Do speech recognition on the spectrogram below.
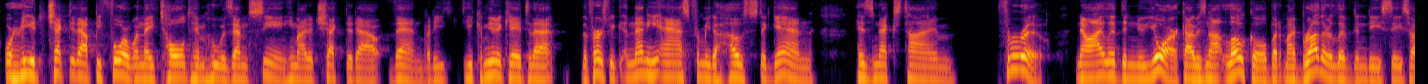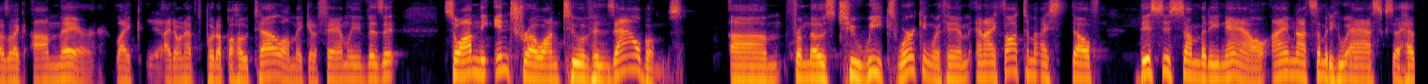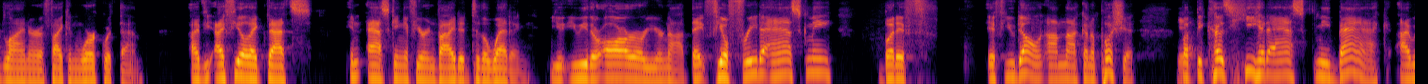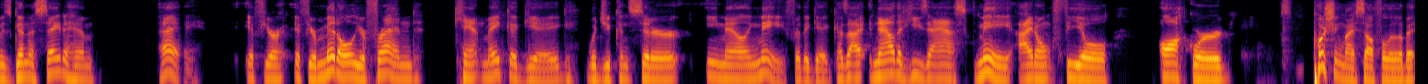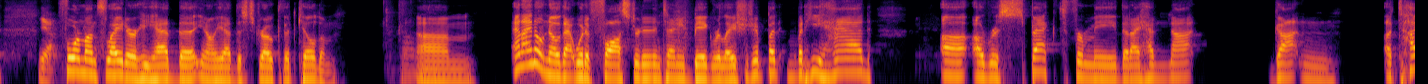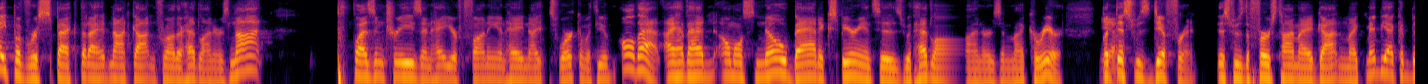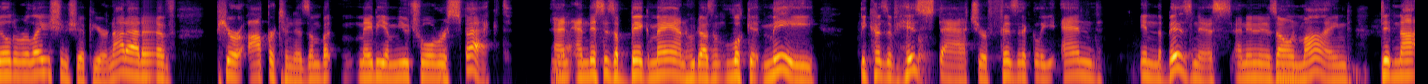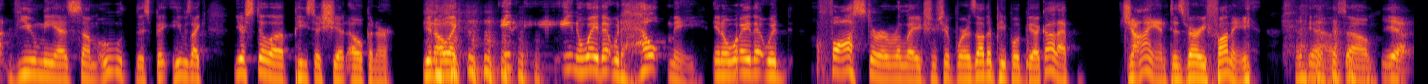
or he had checked it out before when they told him who was emceeing he might have checked it out then but he he communicated to that the first week. And then he asked for me to host again his next time through now I lived in New York. I was not local, but my brother lived in DC. So I was like, I'm there. Like, yeah. I don't have to put up a hotel. I'll make it a family visit. So I'm the intro on two of his albums um, from those two weeks working with him. And I thought to myself, this is somebody now. I am not somebody who asks a headliner if I can work with them. I, I feel like that's in asking if you're invited to the wedding. You, you either are or you're not. They feel free to ask me, but if if you don't, I'm not going to push it. Yeah. But because he had asked me back, I was going to say to him, "Hey, if you're if you're middle, your friend can't make a gig, would you consider emailing me for the gig? Because I now that he's asked me, I don't feel awkward pushing myself a little bit. Yeah. Four months later, he had the you know he had the stroke that killed him. Oh. Um, and I don't know that would have fostered it into any big relationship, but but he had uh, a respect for me that I had not gotten a type of respect that I had not gotten from other headliners. Not pleasantries and hey you're funny and hey nice working with you all that i have had almost no bad experiences with headliners in my career but yeah. this was different this was the first time i had gotten like maybe i could build a relationship here not out of pure opportunism but maybe a mutual respect yeah. and and this is a big man who doesn't look at me because of his stature physically and in the business and in his own mm-hmm. mind did not view me as some ooh this big he was like you're still a piece of shit opener. You know like in, in a way that would help me in a way that would foster a relationship whereas other people would be like oh that giant is very funny you know so. Yeah.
